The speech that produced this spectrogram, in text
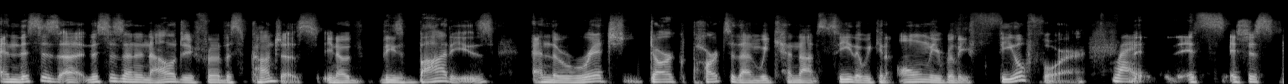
And this is uh this is an analogy for the subconscious. You know, these bodies and the rich dark parts of them we cannot see that we can only really feel for. right. It's it's just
